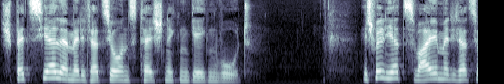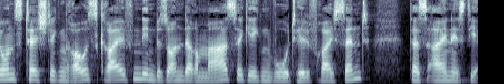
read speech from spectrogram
Spezielle Meditationstechniken gegen Wut. Ich will hier zwei Meditationstechniken rausgreifen, die in besonderem Maße gegen Wut hilfreich sind. Das eine ist die,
